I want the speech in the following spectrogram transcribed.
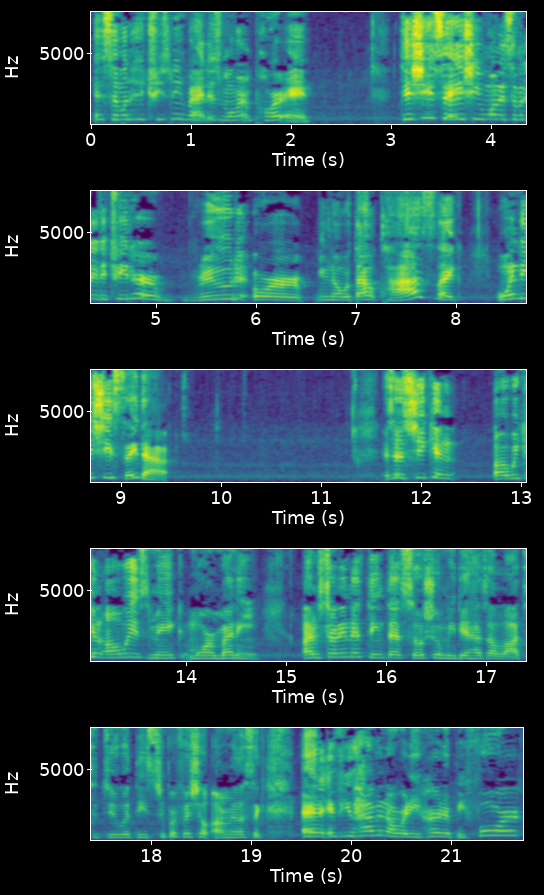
and someone who treats me right is more important. Did she say she wanted somebody to treat her rude or, you know, without class? Like, when did she say that? It says she can, uh, we can always make more money. I'm starting to think that social media has a lot to do with these superficial, unrealistic. And if you haven't already heard it before,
